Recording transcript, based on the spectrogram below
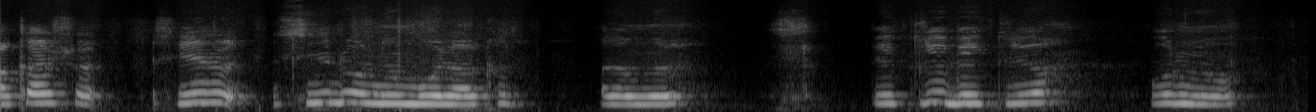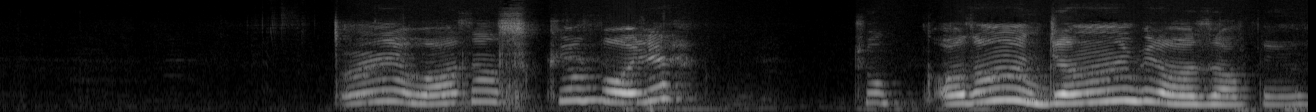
arkadaşlar sinir, sinir oynuyorum böyle arka adamlara. Bekliyor bekliyor. Vurmuyor. Anne bazen sıkıyorum böyle. Çok adamın canını bile azaltıyor.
